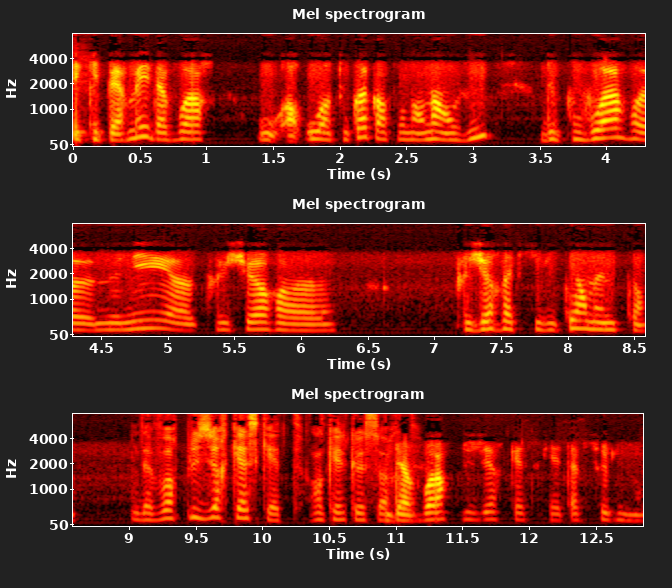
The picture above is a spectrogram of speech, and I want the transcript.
et qui permet d'avoir, ou, ou en tout cas quand on en a envie, de pouvoir euh, mener euh, plusieurs, euh, plusieurs activités en même temps, D'avoir plusieurs casquettes, en quelque sorte. d'avoir plusieurs casquettes, absolument.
